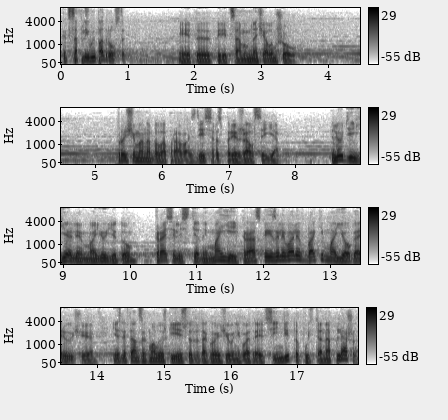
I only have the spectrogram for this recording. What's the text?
как сопливый подросток. И это перед самым началом шоу. Впрочем, она была права, здесь распоряжался я. Люди ели мою еду, красили стены моей краской и заливали в баки мое горючее. Если в танцах малышки есть что-то такое, чего не хватает Синди, то пусть она пляшет.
